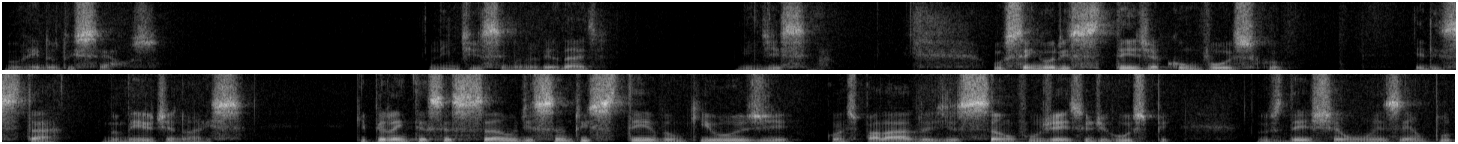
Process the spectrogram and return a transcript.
no reino dos céus. Lindíssima, não é verdade? Lindíssima. O Senhor esteja convosco, Ele está no meio de nós. Que pela intercessão de Santo Estevão, que hoje, com as palavras de São Fulgêncio de Ruspe, nos deixa um exemplo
